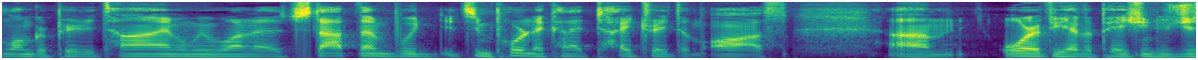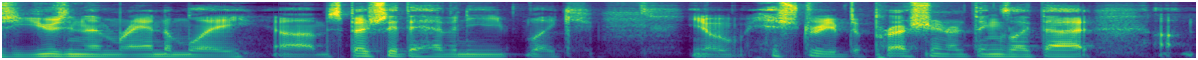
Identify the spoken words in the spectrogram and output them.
longer period of time and we want to stop them we, it's important to kind of titrate them off um, or if you have a patient who's just using them randomly um, especially if they have any like you know history of depression or things like that um,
